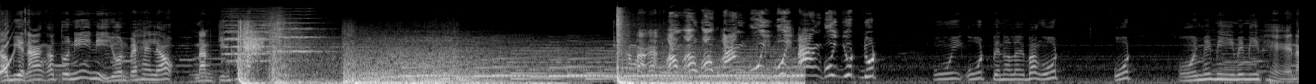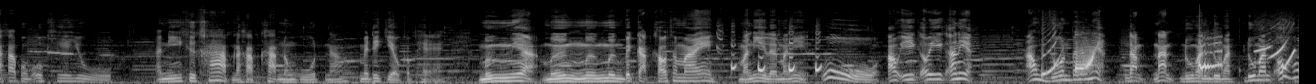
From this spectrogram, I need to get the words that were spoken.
เอาเบียดอ่างเอาตัวนี้นี่โยนไปให้แล้ว นั่นกินข้างหลังข้างหลังอะเอาเอาเอาอ่างอุ้ยอุ้ยอ่างอุ้ยหยุดหยุดอุ้ยอูดเป็นอะไรบ้างอูดอูดโอ้ยไม่มีไม่มีแผลนะครับผมโอเคอยู่ อันนี้คือคาบนะครับคาบน้องอูดนะไม่ได้เกี่ยวกับแผลมึงเนี่ยมึงมึงมึงไปกัดเขาทำไม มานี่เลยมานี่โอ้เอาอีกเอาอีกอันเนี้ยเอาโยนไปแล้วเนี่ยนั่นนั่นดูมันดูมัน ดูมันโอ้โห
